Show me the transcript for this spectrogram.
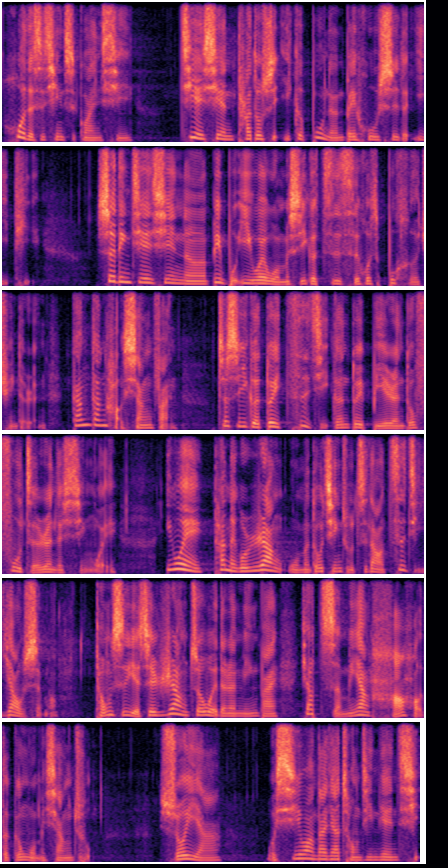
或者是亲子关系，界限它都是一个不能被忽视的议题。设定界限呢，并不意味我们是一个自私或是不合群的人，刚刚好相反。这是一个对自己跟对别人都负责任的行为，因为它能够让我们都清楚知道自己要什么，同时也是让周围的人明白要怎么样好好的跟我们相处。所以啊，我希望大家从今天起，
